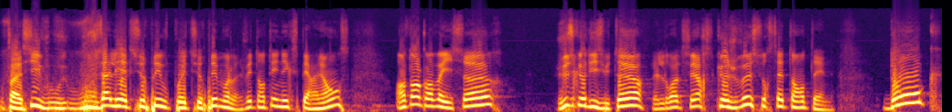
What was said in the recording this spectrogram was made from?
enfin, si vous, vous allez être surpris, vous pouvez être surpris. mais Voilà, je vais tenter une expérience. En tant qu'envahisseur, jusqu'à 18h, j'ai le droit de faire ce que je veux sur cette antenne. Donc,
